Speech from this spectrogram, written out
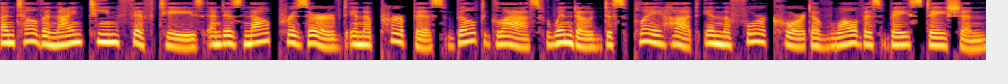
until the 1950s and is now preserved in a purpose-built glass-windowed display hut in the forecourt of Walvis Bay Station.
